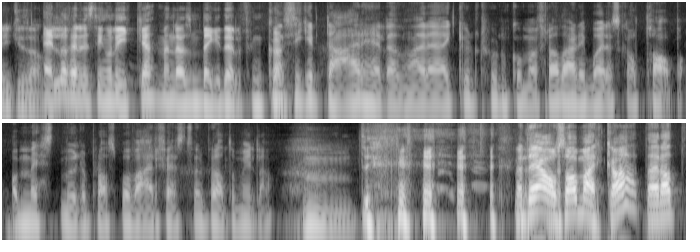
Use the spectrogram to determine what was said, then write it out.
Ikke sant? Eller felles ting å like, men det er som begge deler funker. Det er sikkert der hele den der eh, kulturen kommer fra, der de bare skal ta opp mest mulig plass på hver fest for å prate om Milla. Mm. Men det jeg også har merka, er at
